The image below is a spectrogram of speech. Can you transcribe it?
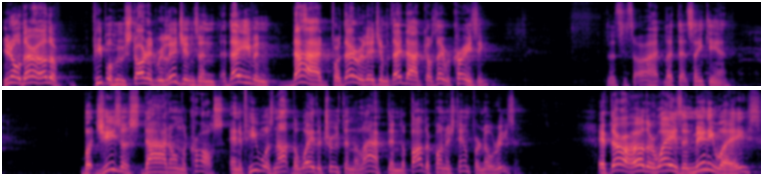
You know, there are other people who started religions and they even died for their religion, but they died because they were crazy. That's just all right, let that sink in. But Jesus died on the cross, and if he was not the way, the truth, and the life, then the Father punished him for no reason. If there are other ways, in many ways,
